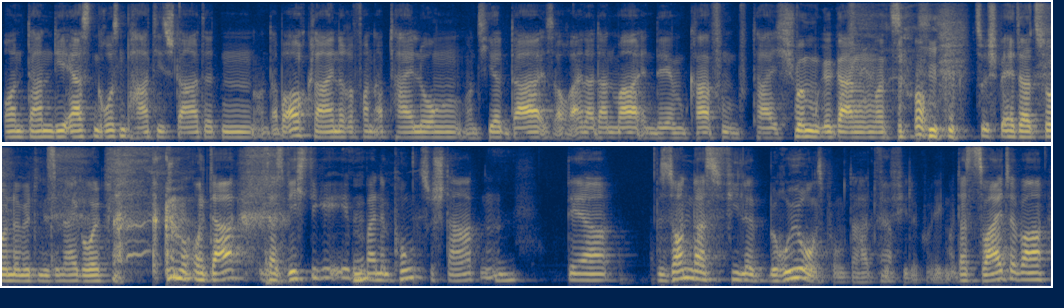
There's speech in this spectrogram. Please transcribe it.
und dann die ersten großen Partys starteten und aber auch kleinere von Abteilungen und hier und da ist auch einer dann mal in dem Grafenteich schwimmen gegangen und so zu später Stunde mit ein bisschen Alkohol und da ist das Wichtige eben mhm. bei einem Punkt zu starten, mhm. der besonders viele Berührungspunkte hat für ja. viele Kollegen und das Zweite war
